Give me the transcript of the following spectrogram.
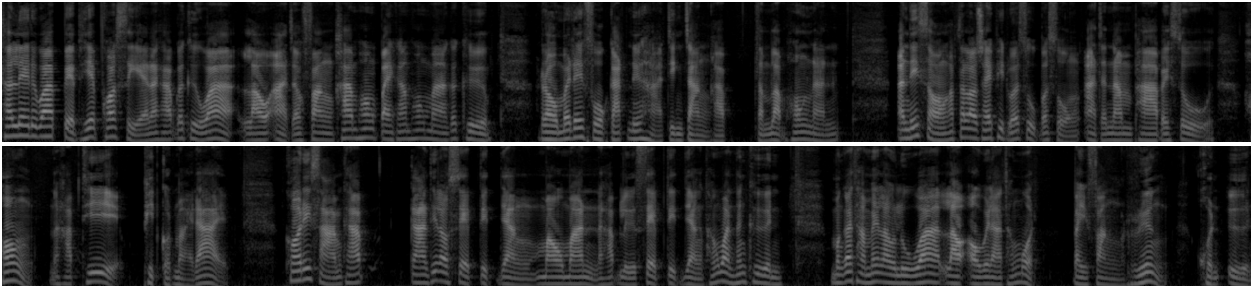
ถ้าเรียกได้ว่าเปรียบเทียบข้อเสียนะครับ ก็คือว่าเราอาจจะฟังข้ามห้องไปข้ามห้องมาก็คือ เราไม่ได้โฟกัสเนื้อหาจริงจังครับสำหรับห้องนั้น อันที่2ครับถ้าเราใช้ผิดวัตถุประสงค์อาจจะนำพาไปสู่ห้องนะครับที่ผิดกฎหมายได้ ข้อที่3ครับการที่เราเสพติดอย่างเมามันนะครับหรือเสพติดอย่างทั้งวันทั้งคืน มันก็ทำให้เรารู้ว่าเราเอาเวลาทั้งหมดไปฟังเรื่อง คนอื่น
